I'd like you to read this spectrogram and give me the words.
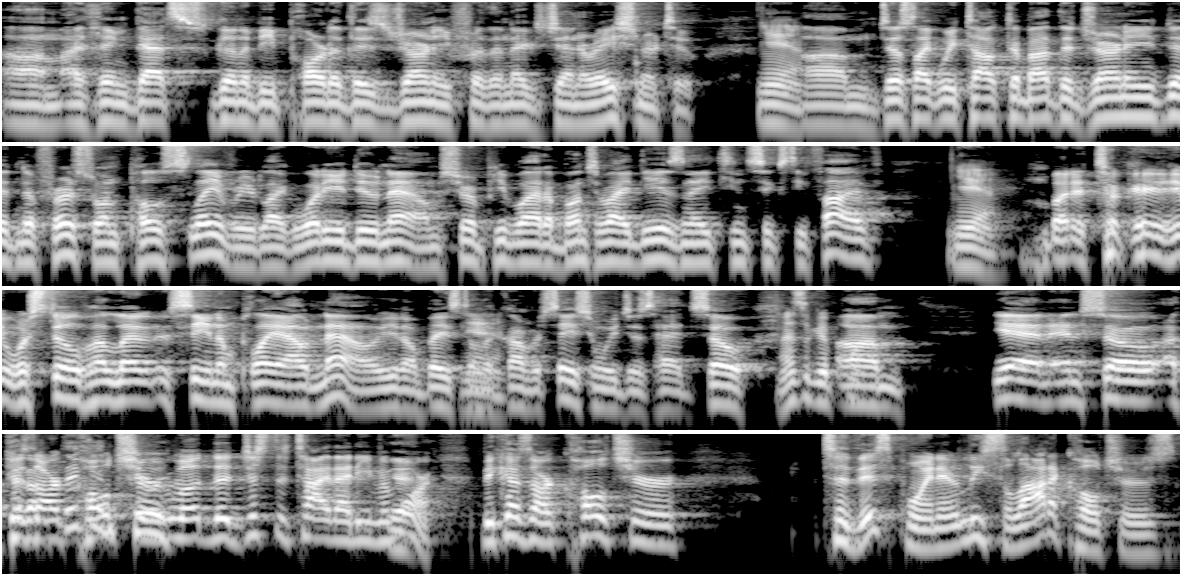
Um, I think that's going to be part of this journey for the next generation or two. Yeah. Um, just like we talked about the journey in the first one, post slavery. Like, what do you do now? I'm sure people had a bunch of ideas in 1865. Yeah. But it took, it we're still seeing them play out now, you know, based yeah. on the conversation we just had. So that's a good point. Um, yeah. And, and so, because our culture, too, well, the, just to tie that even yeah. more, because our culture to this point, or at least a lot of cultures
